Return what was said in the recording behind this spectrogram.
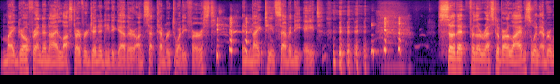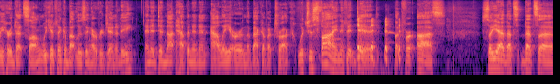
my girlfriend and i lost our virginity together on september 21st in 1978 so that for the rest of our lives whenever we heard that song we could think about losing our virginity and it did not happen in an alley or in the back of a truck which is fine if it did but for us so yeah, that's that's uh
